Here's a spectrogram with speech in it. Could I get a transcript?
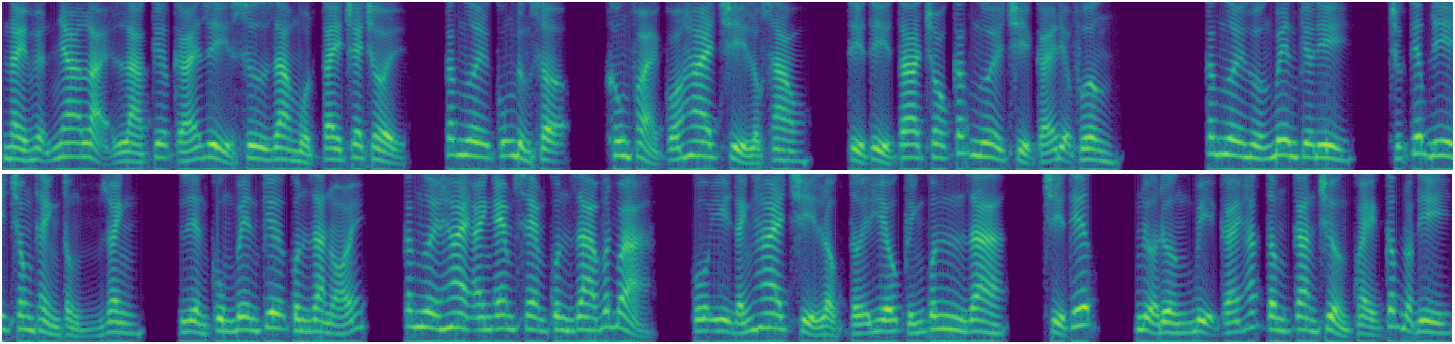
này huyện nha lại là kia cái gì sư ra một tay che trời, các ngươi cũng đừng sợ, không phải có hai chỉ lộc sao, tỷ tỷ ta cho các ngươi chỉ cái địa phương. Các ngươi hướng bên kia đi, trực tiếp đi trong thành tổng doanh, liền cùng bên kia quân gia nói, các ngươi hai anh em xem quân gia vất vả, cô y đánh hai chỉ lộc tới hiếu kính quân ra, chỉ tiếc, nửa đường bị cái hắc tâm can trưởng quầy cấp đoạt đi,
